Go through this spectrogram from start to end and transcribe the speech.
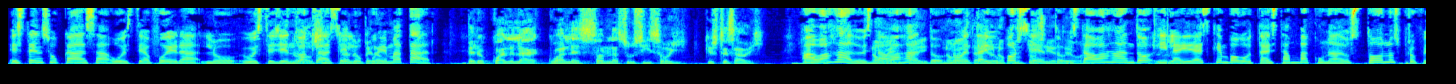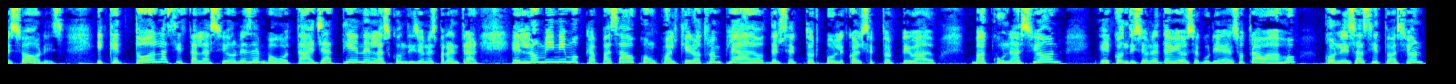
esté en su casa o esté afuera lo, o esté yendo No, a sí, clase, claro, lo pero- puede matar. Pero ¿cuál es la, ¿cuáles son las UCIs hoy? Que usted sabe. Ha bajado, está 90 y- bajando, 91%, 91.7 está bajando y la idea es que en Bogotá están vacunados todos los profesores y que todas las instalaciones en Bogotá ya tienen las condiciones para entrar. Es lo mínimo que ha pasado con cualquier otro empleado del sector público, del sector privado. Vacunación, eh, condiciones de bioseguridad en su trabajo, con esa situación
